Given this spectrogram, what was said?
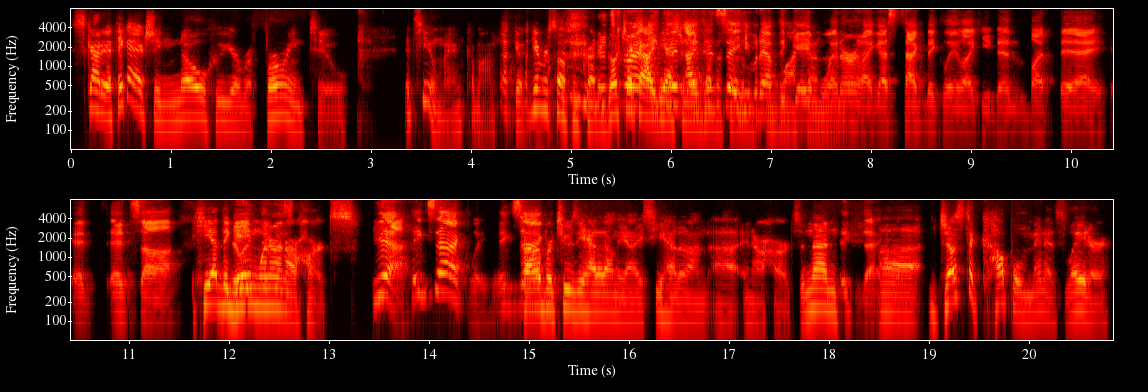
Scotty, I think I actually know who you're referring to. It's you, man. Come on, give, give yourself some credit. Go check out. I did, I did say he would have the game winner, and I guess technically, like he didn't, but hey, it, it's uh, he had the game was, winner was, in our hearts. Yeah, exactly, exactly. Tyler Bertuzzi had it on the ice. He had it on uh, in our hearts, and then exactly. uh, just a couple minutes later,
